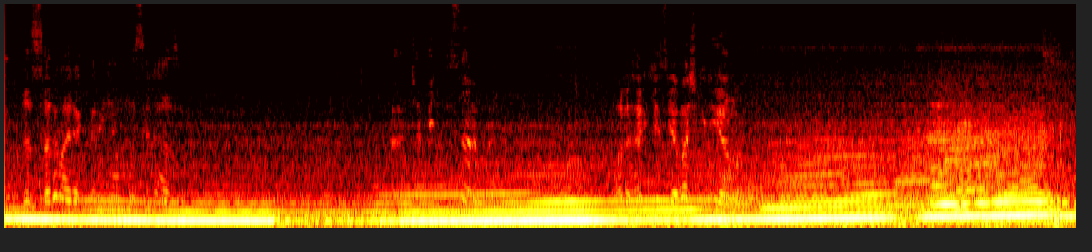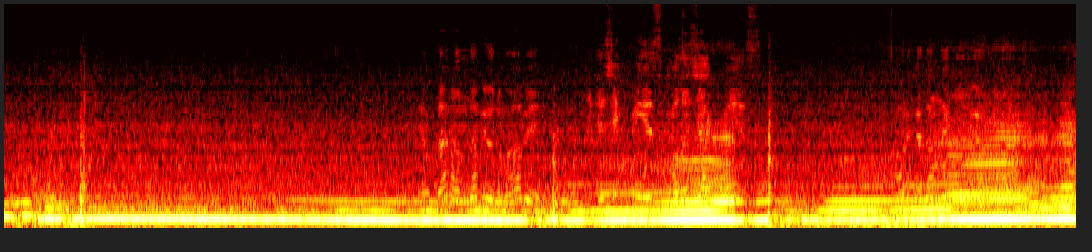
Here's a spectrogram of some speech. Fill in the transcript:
Şurada sarı bayrakların yanması lazım. Önce bitti sarı. Orada herkes yavaş gidiyor ama. Ya ben anlamıyorum abi. Gidecek miyiz, kalacak mıyız? Arkadan da geliyor.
